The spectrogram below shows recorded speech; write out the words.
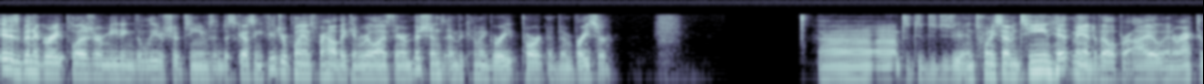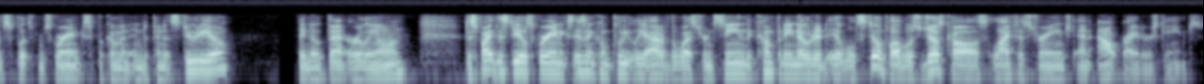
It has been a great pleasure meeting the leadership teams and discussing future plans for how they can realize their ambitions and become a great part of Embracer." Uh, in 2017, Hitman developer IO Interactive split from Square Enix to become an independent studio. They note that early on. Despite this deal, Square Enix isn't completely out of the Western scene. The company noted it will still publish Just Cause, Life is Strange, and Outriders games.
